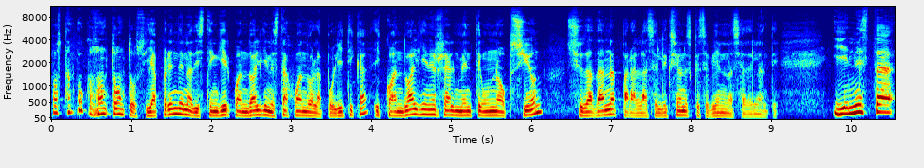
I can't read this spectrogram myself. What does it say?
pues tampoco son tontos y aprenden a distinguir cuando alguien está jugando a la política y cuando alguien es realmente una opción ciudadana para las elecciones que se vienen hacia adelante. Y en esta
